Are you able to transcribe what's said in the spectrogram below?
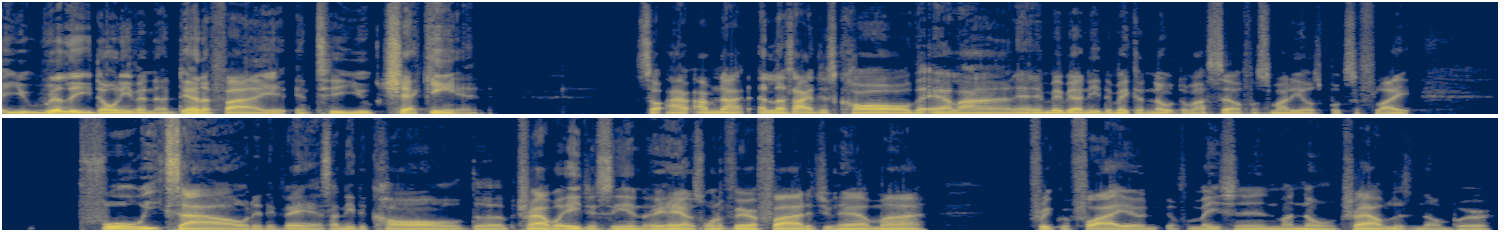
you really don't even identify it until you check in. So I, am not unless I just call the airline and maybe I need to make a note to myself when somebody else books a flight four weeks out in advance. I need to call the travel agency and hey, I just want to verify that you have my frequent flyer information, my known traveler's number.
